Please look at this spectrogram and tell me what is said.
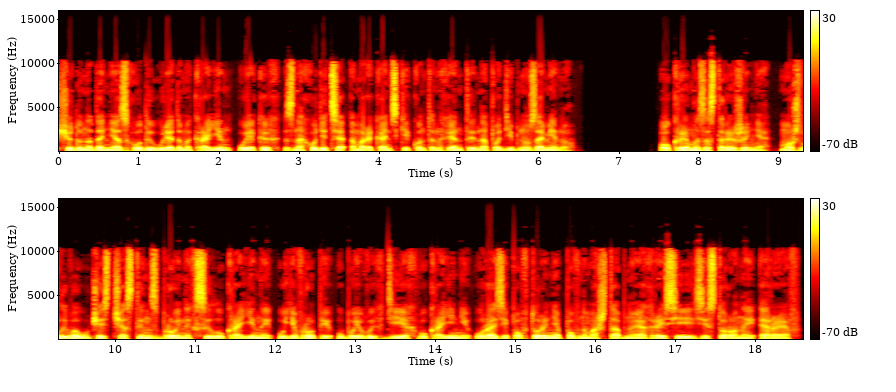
щодо надання згоди урядами країн, у яких знаходяться американські контингенти на подібну заміну. Окреме застереження, можлива участь частин Збройних сил України у Європі у бойових діях в Україні у разі повторення повномасштабної агресії зі сторони РФ.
